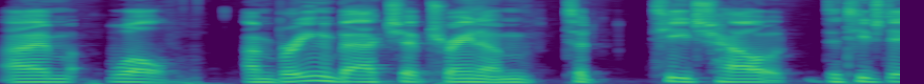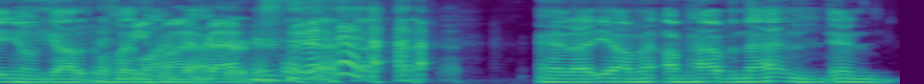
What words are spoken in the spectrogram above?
I'm well. I'm bringing back Chip Trayanum to teach how to teach Daniel Ngata to play Mean linebacker. and uh, yeah, I'm, I'm having that. And, and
